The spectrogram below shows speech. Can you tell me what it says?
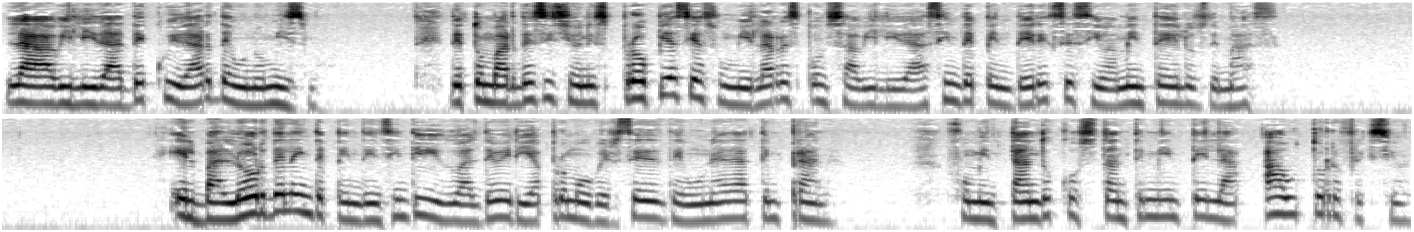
la habilidad de cuidar de uno mismo, de tomar decisiones propias y asumir la responsabilidad sin depender excesivamente de los demás. El valor de la independencia individual debería promoverse desde una edad temprana, fomentando constantemente la autorreflexión.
